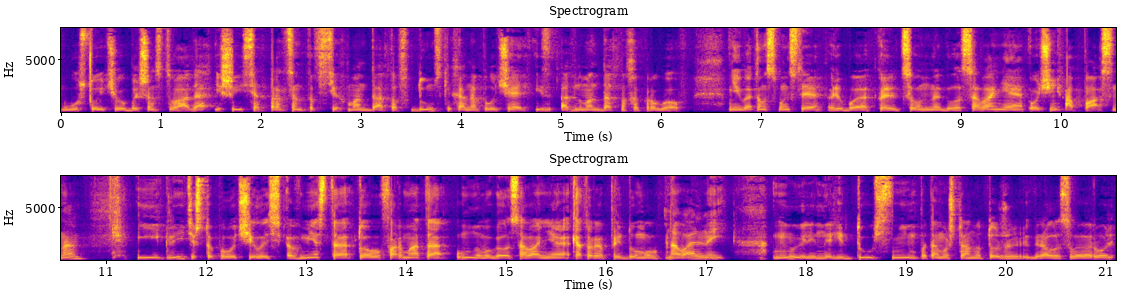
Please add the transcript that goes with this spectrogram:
устойчивого большинства. Да? И 60% всех мандатов думских она получает из одномандатных округов. И в этом смысле любое коалиционное голосование очень опасно. И глядите, что получилось. Вместо того формата умного голосования, которое придумал Навальный, ну или наряду с ним, потому что оно тоже играло свою роль,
